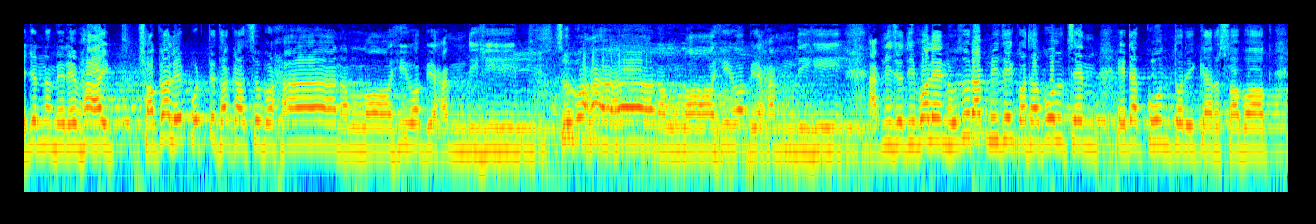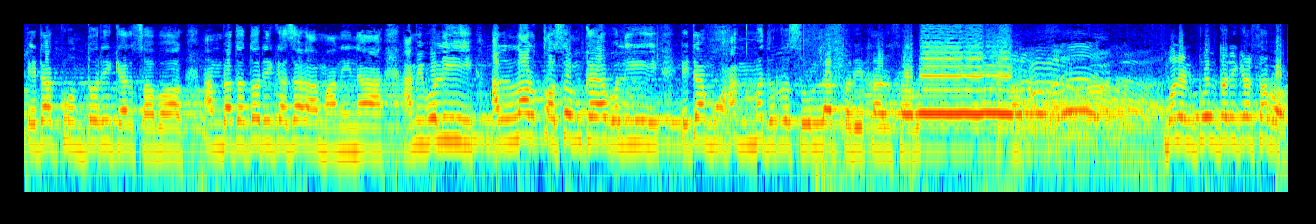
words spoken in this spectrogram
এজন্য মেরে ভাই, সকালে পড়তে থাকা সুবহান আল্লাহি ওয়া বিহামদিহি সুবহান আল্লাহি ওয়া বিহামদিহি। আপনি যদি বলেন, হুজুর, আপনি যে কথা বলছেন, এটা কোন তরিকার সবক? এটা কোন তরিকার সবক? আমরা তো তরিকা ছাড়া মানি না। আমি বলি, আল্লাহর কসম খায়া বলি, এটা মুহাম্মদুর রসুল্লাহ তরিকার সবক। বলেন, কোন তরিকার সবক?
